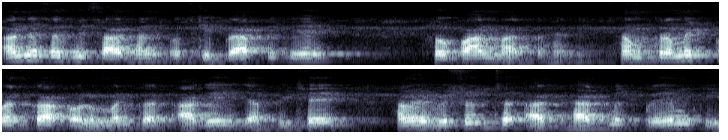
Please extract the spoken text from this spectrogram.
अन्य सभी साधन उसकी प्राप्ति के सोपान मात्र हैं। हम क्रमिक पथ का अवलंबन कर आगे या पीछे हमें विशुद्ध आध्यात्मिक प्रेम की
